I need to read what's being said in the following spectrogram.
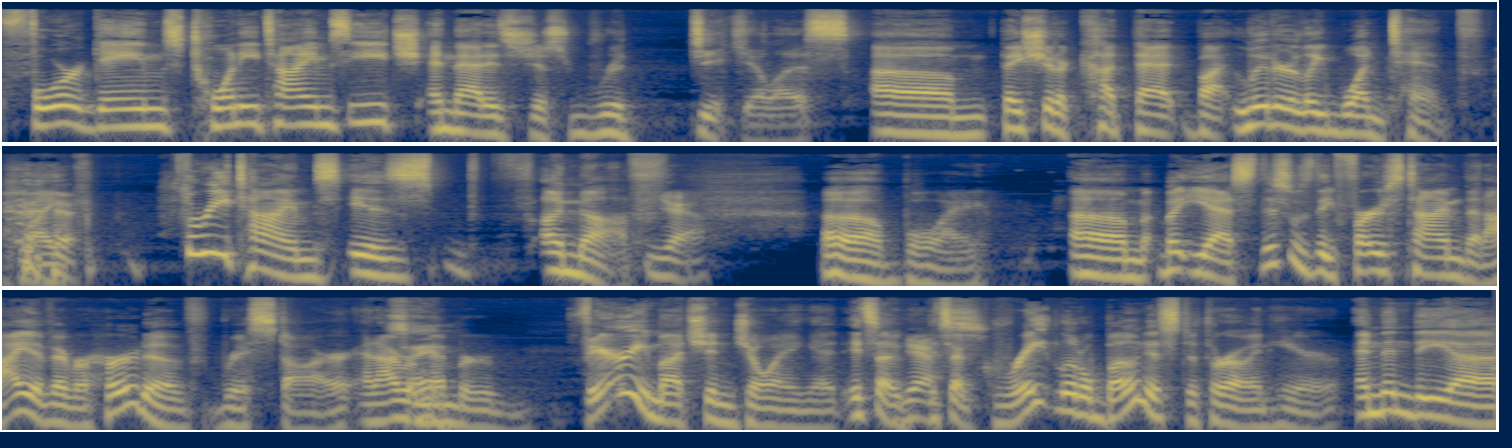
four games 20 times each and that is just ridiculous um they should have cut that by literally one tenth like three times is enough Yeah. Oh boy. Um, but yes, this was the first time that I have ever heard of Ristar, and I Same. remember very much enjoying it. It's a Yes. it's a great little bonus to throw in here. And then the uh,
